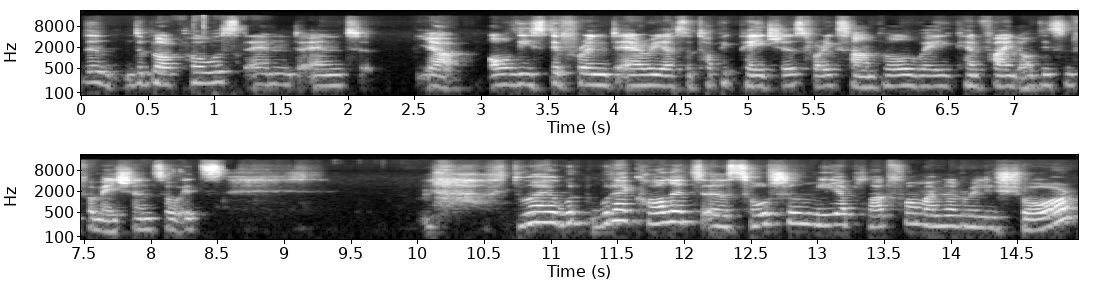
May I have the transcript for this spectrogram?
the the blog post and and yeah all these different areas, the topic pages, for example, where you can find all this information. So it's do I would would I call it a social media platform? I'm not really sure,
